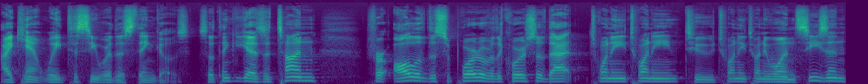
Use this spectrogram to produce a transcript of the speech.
I can't wait to see where this thing goes. So thank you guys a ton for all of the support over the course of that 2020 to 2021 season.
